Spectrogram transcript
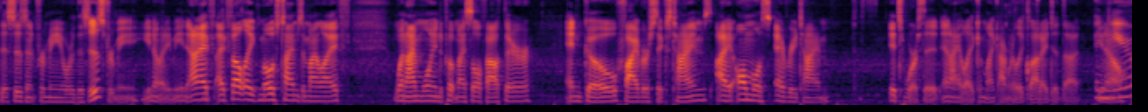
this isn't for me, or this is for me. You know what I mean? And I I felt like most times in my life, when I'm willing to put myself out there and go five or six times, I almost every time it's worth it and I like I'm like I'm really glad I did that. You And know. you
